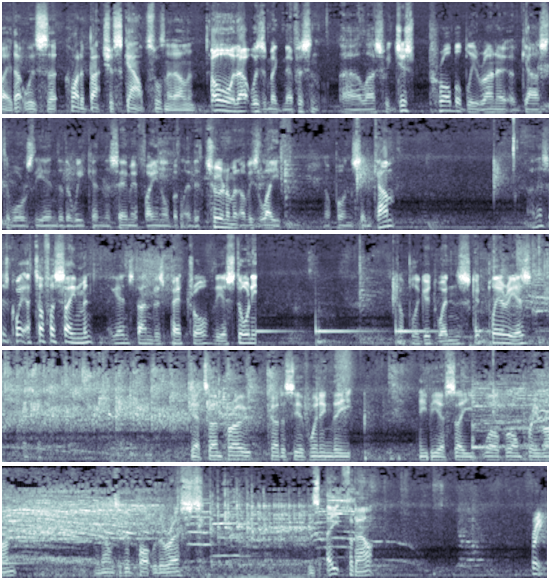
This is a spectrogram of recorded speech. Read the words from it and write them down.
Way, that was uh, quite a batch of scalps, wasn't it, Alan? Oh, that was magnificent uh, last week. Just probably ran out of gas towards the end of the week in the semi-final, but the tournament of his life up on Saengkham. And this is quite a tough assignment against Andres Petrov, the Estonian. Couple of good wins. Good player he is. Yeah, turn pro, courtesy of winning the EBSA World Grand Prix run. And that was a good pot with the rest. He's eighth out. Three.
